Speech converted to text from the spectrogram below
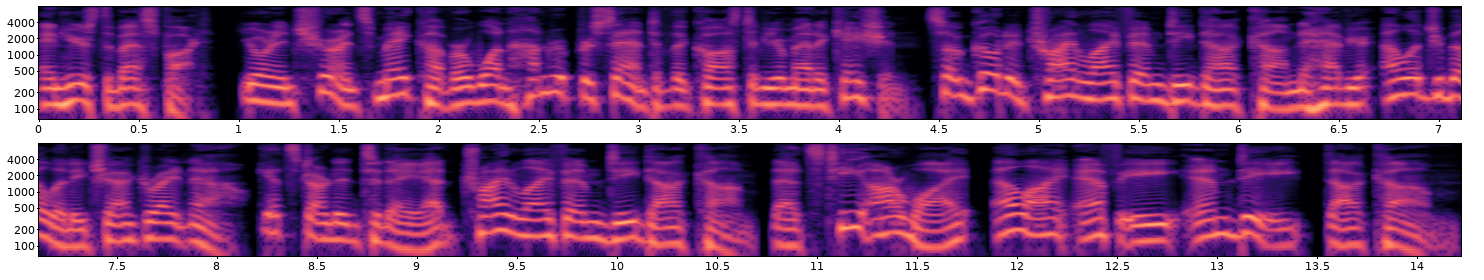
And here's the best part your insurance may cover 100% of the cost of your medication. So go to trylifemd.com to have your eligibility checked right now. Get started today at trylifemd.com. That's T R Y L I F E M D.com.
